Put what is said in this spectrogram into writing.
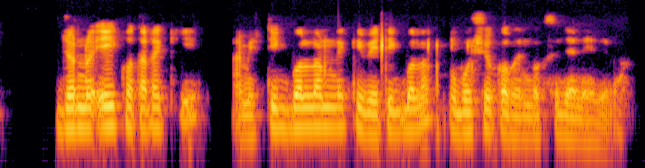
জন্য এই কথাটা কি? আমি ঠিক বললাম নাকি বেঠিক বললাম? অবশ্যই কমেন্ট বক্সে জানিয়ে দেবা।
